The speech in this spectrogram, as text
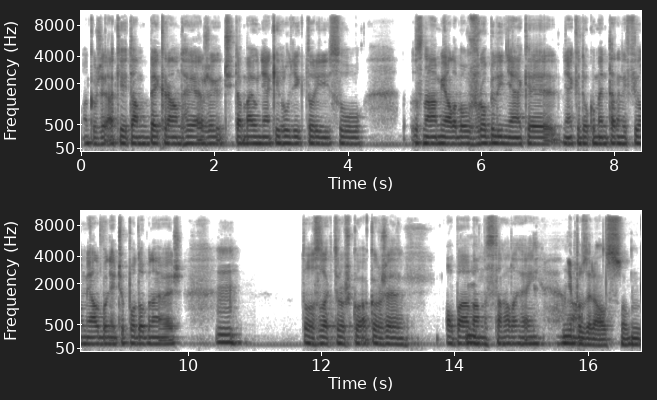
akože aký je tam background, hej, a že či tam majú nejakých ľudí, ktorí sú známi alebo už robili nejaké, nejaké dokumentárne filmy alebo niečo podobné, vieš. Mm. To sa tak trošku akože obávam mm. stále, hej. Nepozeral som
